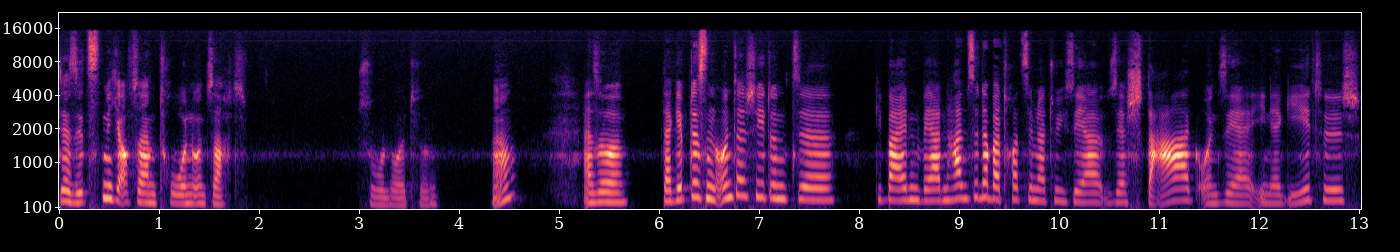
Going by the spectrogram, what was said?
Der sitzt nicht auf seinem Thron und sagt, so Leute. Ja? Also, da gibt es einen Unterschied und äh, die beiden werden, haben, sind aber trotzdem natürlich sehr, sehr stark und sehr energetisch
